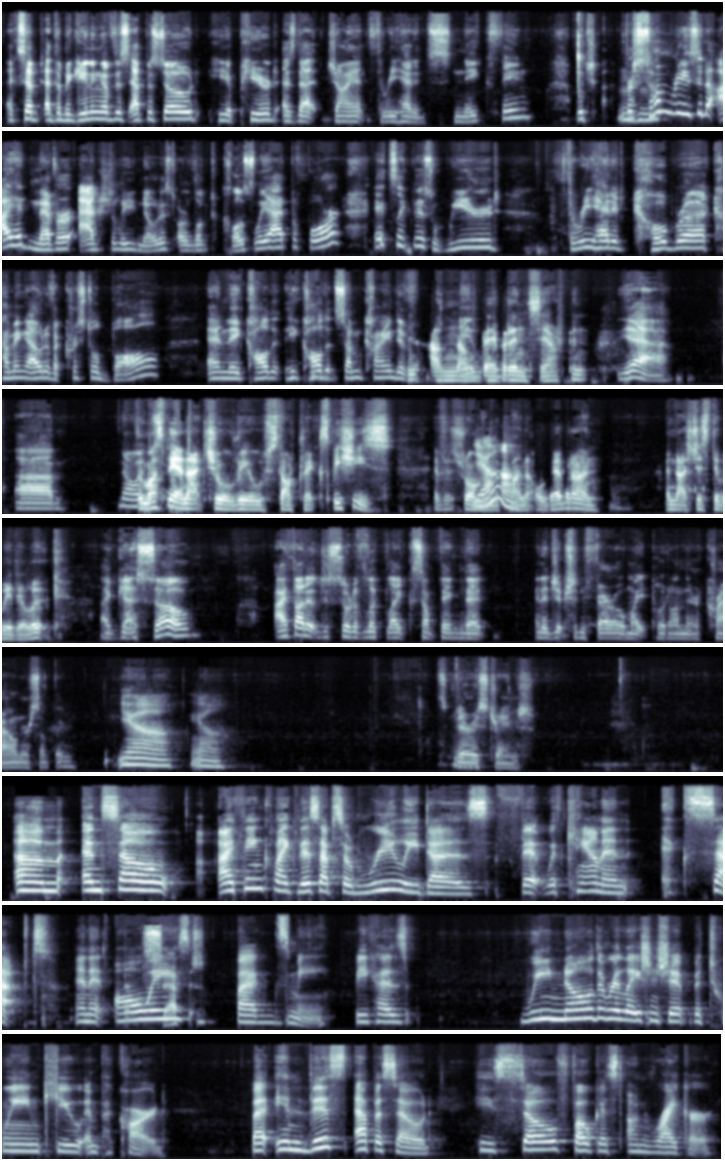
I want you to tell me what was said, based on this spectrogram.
except at the beginning of this episode, he appeared as that giant three headed snake thing, which for Mhm. some reason I had never actually noticed or looked closely at before. It's like this weird three headed cobra coming out of a crystal ball. And they called it, he called it some kind of, An Aldebaran serpent. yeah. Um, no, There it must be an actual real Star Trek species if it's from Yeah. the planet Aldebaran. And that's just the way they look. I guess so. I thought it just sort of looked like something that an Egyptian pharaoh might put on their crown or something. yeah yeah It's very strange. um and so i think like this episode really does fit with canon except and it always Except- bugs me because we know the relationship between Q and Picard. But in this episode, he's so focused on Riker.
